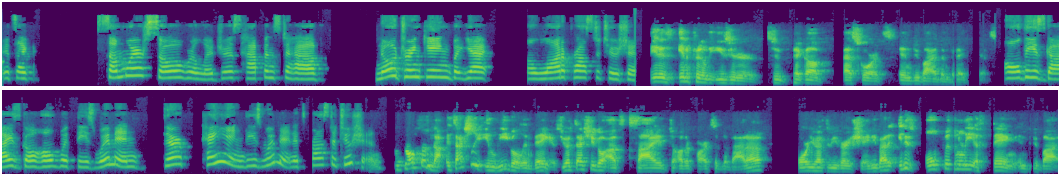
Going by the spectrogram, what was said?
It's like somewhere so religious happens to have no drinking, but yet a lot of prostitution. it is infinitely easier to pick up escorts in Dubai than Vegas. All these guys go home with these women. They're paying these women. It's prostitution. It's also not. It's actually illegal in Vegas. You have to actually go outside to other parts of Nevada, or you have to be very shady about it. It is openly a thing in Dubai.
